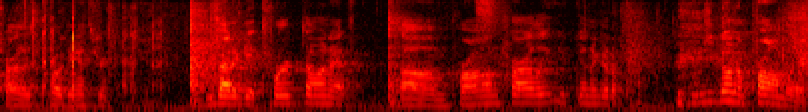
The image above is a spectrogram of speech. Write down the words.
Charlie's pro dancer. You better get twerked on at um, prom, Charlie. You're gonna go to. Who you going to prom with?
